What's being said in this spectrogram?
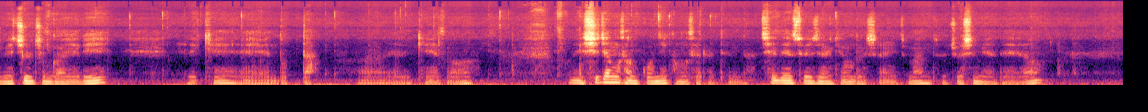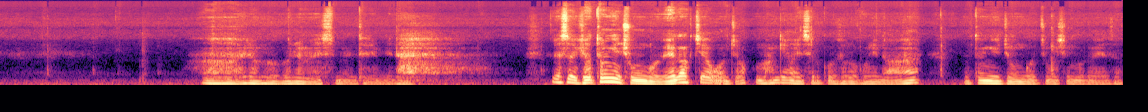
매출 증가율이 이렇게 에, 높다. 어, 이렇게 해서 우리 시장 상권이 강세를 띈다. 최대 수혜자는 경동시장이지만 좀 조심해야 돼요. 아, 이런 부분을 말씀을 드립니다. 그래서 교통이 좋은 곳, 외곽 지역은 조금 한계가 있을 것으로 보이나 교통이 좋은 곳 중심으로 해서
